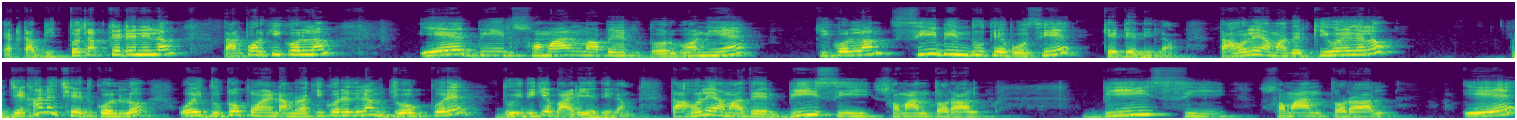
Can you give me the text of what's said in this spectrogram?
একটা বৃত্তচাপ কেটে নিলাম। তারপর কি করলাম? এ বির সমান মাপের দৈর্ঘ্য নিয়ে কি করলাম? সি বিন্দুতে বসিয়ে কেটে নিলাম। তাহলে আমাদের কি হয়ে গেল? যেখানে ছেদ করল, ওই দুটো পয়েন্ট আমরা কি করে দিলাম? যোগ করে দুই দিকে বাড়িয়ে দিলাম। তাহলে আমাদের বিসি সমান্তরাল বিসি সমান্তরাল এ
